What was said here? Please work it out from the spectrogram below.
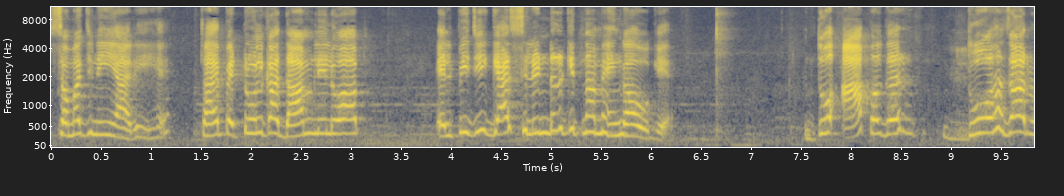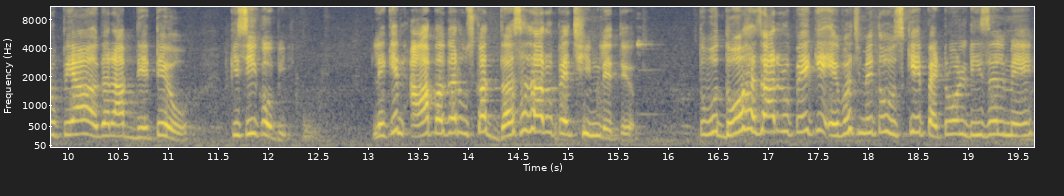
समझ नहीं आ रही है। चाहे पेट्रोल का दाम ले लो आप, एलपीजी गैस सिलेंडर कितना महँगा हो गया। तो आप अगर दो हज़ार रुपया अगर आप देते हो किसी को भी, लेकिन आप अगर उसका दस हज़ार रुपये छीन लेते हो तो वो दो हज़ार रुपये के एवज में तो उसके पेट्रोल, डीजल में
